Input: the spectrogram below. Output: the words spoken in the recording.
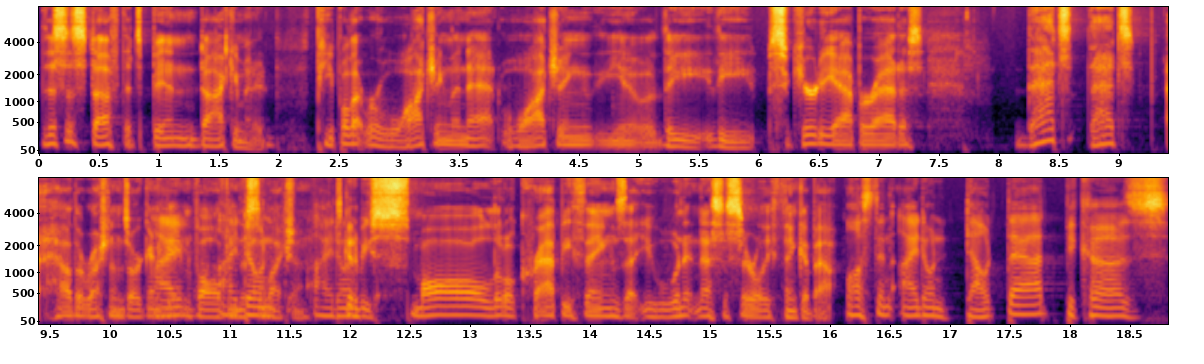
This is stuff that's been documented. People that were watching the net, watching, you know, the the security apparatus, that's that's how the Russians are going to get involved I in this election. it's going to be small, little, crappy things that you wouldn't necessarily think about. Austin, I don't doubt that because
